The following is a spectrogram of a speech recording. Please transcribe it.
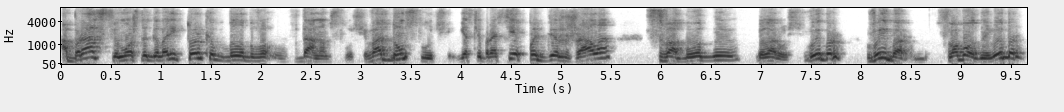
О братстве можно говорить только было бы в данном случае, в одном случае, если бы Россия поддержала свободную Беларусь. Выбор, выбор, свободный выбор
